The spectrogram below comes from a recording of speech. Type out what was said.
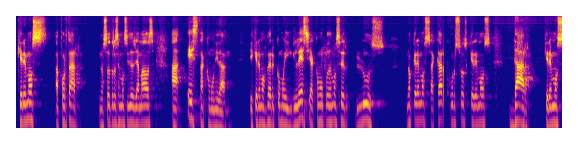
queremos aportar. Nosotros hemos sido llamados a esta comunidad y queremos ver como iglesia cómo podemos ser luz. No queremos sacar cursos, queremos dar, queremos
